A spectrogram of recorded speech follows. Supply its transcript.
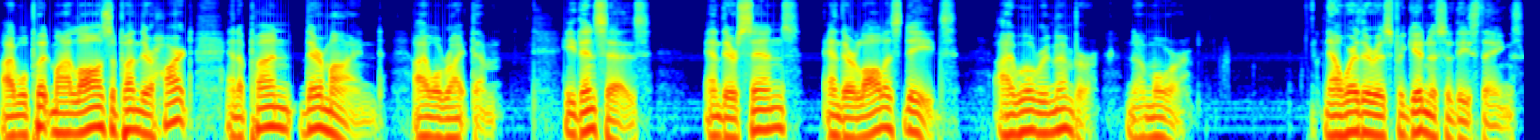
I will put my laws upon their heart, and upon their mind I will write them. He then says, And their sins and their lawless deeds I will remember no more. Now, where there is forgiveness of these things,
